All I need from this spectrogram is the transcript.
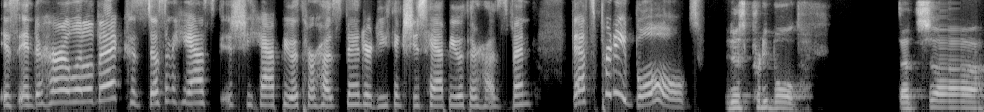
is into her a little bit because doesn't he ask is she happy with her husband or do you think she's happy with her husband that's pretty bold it is pretty bold that's uh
